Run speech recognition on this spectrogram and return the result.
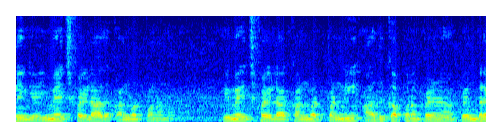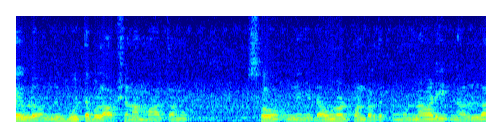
நீங்கள் இமேஜ் ஃபைலாக அதை கன்வெர்ட் பண்ணணும். இமேஜ் ஃபைலாக கன்வெர்ட் பண்ணி அதுக்கப்புறம் பென் பென்ட்ரைவில் வந்து பூட்டபிள் ஆப்ஷனாக மாற்றணும் ஸோ நீங்கள் டவுன்லோட் பண்ணுறதுக்கு முன்னாடி நல்லா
